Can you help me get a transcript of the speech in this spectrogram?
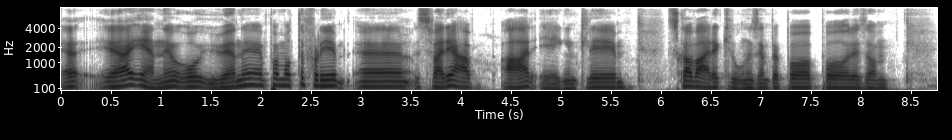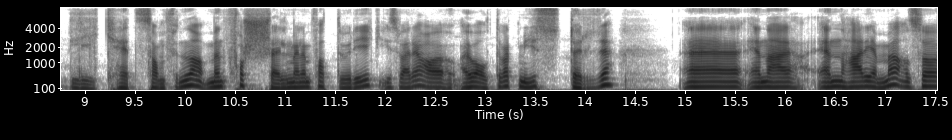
jeg, jeg er enig og uenig, på en måte, fordi eh, Sverige er, er egentlig Skal være kroneksempelet på, på liksom likhetssamfunnet, da. Men forskjellen mellom fattig og rik i Sverige har, har jo alltid vært mye større eh, enn, her, enn her hjemme. Altså,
